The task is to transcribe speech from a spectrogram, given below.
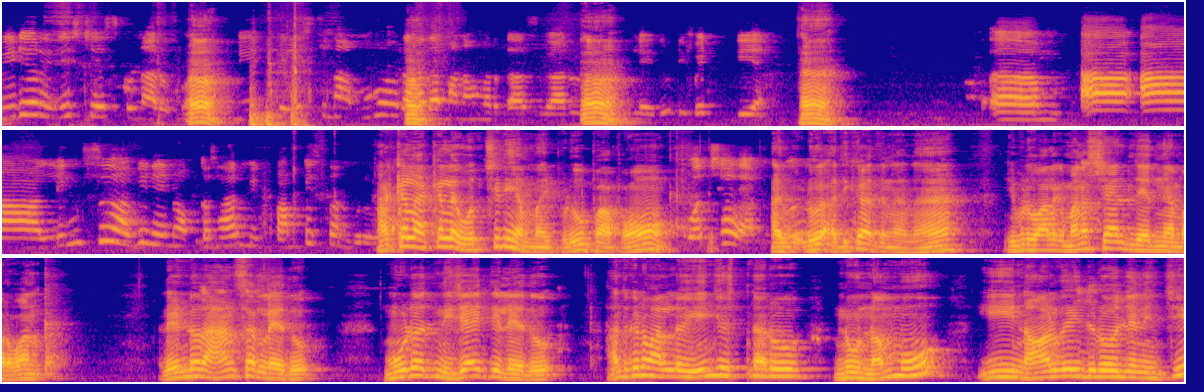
వీడియో రిలీజ్ చేసుకున్నారు. మేము పిలుస్తున్నాము రాధా మనోహర్ దాస్ గారు. లేదు డిబేట్ అని ఆ, ఆ లింక్స్ అవి నేను ఒక్కసారి మీకు పంపిస్తాను అక్కల అక్కలే వచ్చినాయి అమ్మా ఇప్పుడు పాపం. ఇప్పుడు అది కాదు నాన్న. ఇప్పుడు వాళ్ళకి మనశ్శాంతి లేదు నెంబర్ వన్ రెండోది ఆన్సర్ లేదు. మూడోది నిజాయితీ లేదు. అందుకని వాళ్ళు ఏం చేస్తున్నారు? నువ్వు నమ్ము ఈ నాలుగైదు రోజుల నుంచి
